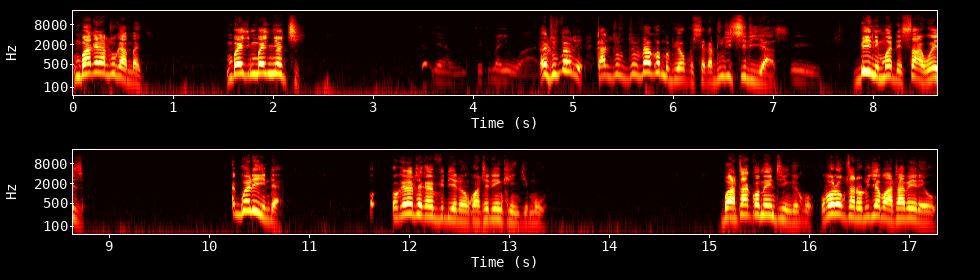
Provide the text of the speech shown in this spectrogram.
Mbwagala tugamba ki? Mbwe mbwe nnyo ki Eh, tuve- kati tu- tuveeko mu byokuseka tuli sirias Eh. bini mwadde saaweza gwe linda O- ogenda teka vidiyo eno nkwate linki ngimuwe. Bw'ata commentingeko oba olwokusatu olujja bw'atabeerewo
